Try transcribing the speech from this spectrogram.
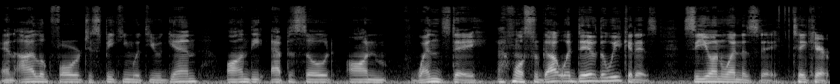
And I look forward to speaking with you again on the episode on Wednesday. I almost forgot what day of the week it is. See you on Wednesday. Take care.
